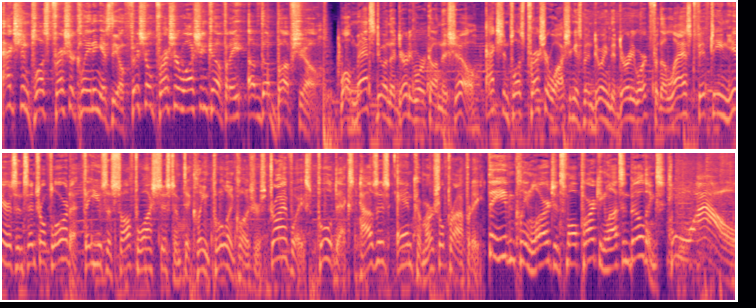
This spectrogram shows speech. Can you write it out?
Action Plus Pressure Cleaning is the official pressure washing company of The Buff Show. While Matt's doing the dirty work on the show, Action Plus Pressure Washing has been doing the dirty work for the last 15 years in Central Florida. They use a soft wash system to clean pool enclosures, driveways, pool decks, houses, and commercial property. They even clean large and small parking lots and buildings. Wow!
